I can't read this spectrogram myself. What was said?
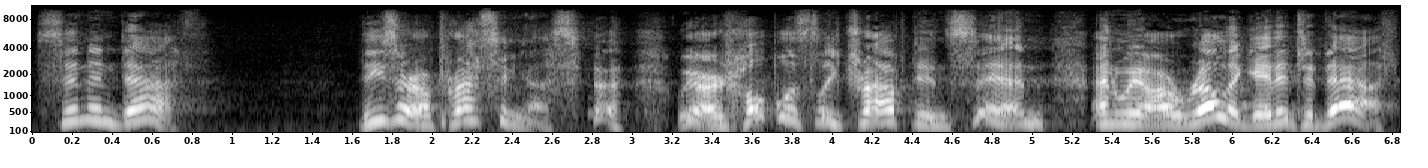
Sin and death. These are oppressing us. we are hopelessly trapped in sin and we are relegated to death.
